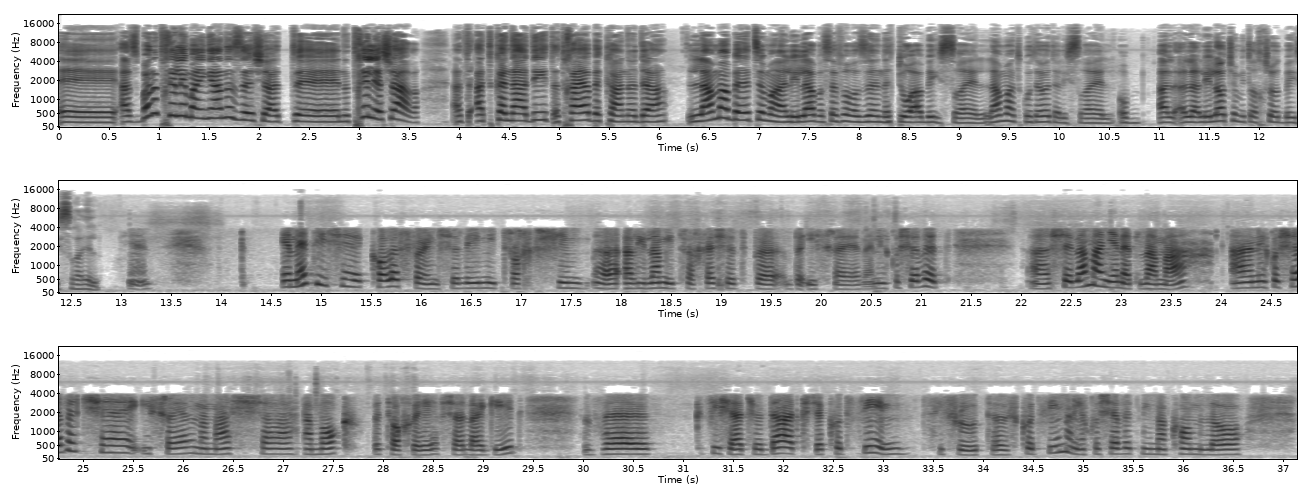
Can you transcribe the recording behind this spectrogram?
אה, אז בוא נתחיל עם העניין הזה שאת, אה, נתחיל ישר. את, את קנדית, את חיה בקנדה. למה בעצם העלילה בספר הזה נטועה בישראל? למה את כותבת על ישראל, או על, על עלילות שמתרחשות בישראל? כן. האמת היא שכל הספרים שלי מתרחשים, העלילה מתרחשת ב- בישראל. אני חושבת, שאלה מעניינת למה. אני חושבת שישראל ממש אה, עמוק בתוכי, אפשר להגיד, וכפי שאת יודעת, כשכותבים ספרות, אז כותבים, אני חושבת, ממקום לא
